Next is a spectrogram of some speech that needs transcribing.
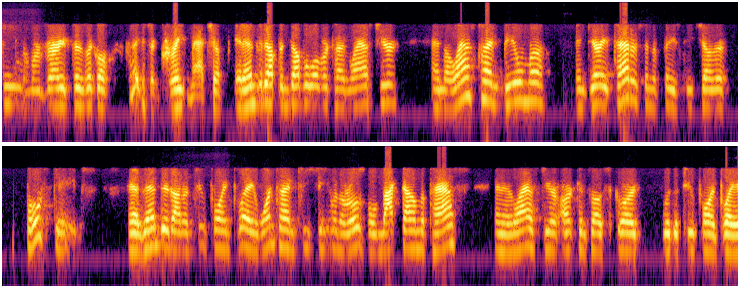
team, and we're very physical. I think it's a great matchup. It ended up in double overtime last year, and the last time Bielema and Gary Patterson have faced each other, both games has ended on a two-point play. One time TCU in the Rose Bowl knocked down the pass, and then last year Arkansas scored with a two-point play.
